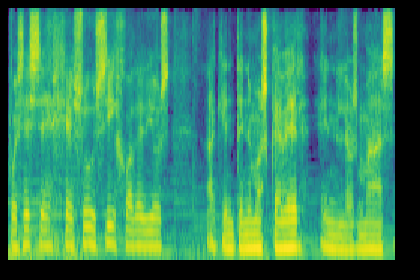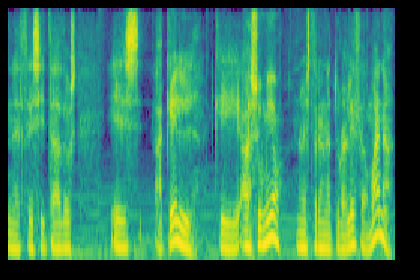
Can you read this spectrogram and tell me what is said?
Pues ese Jesús, Hijo de Dios, a quien tenemos que ver en los más necesitados, es aquel que asumió nuestra naturaleza humana,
